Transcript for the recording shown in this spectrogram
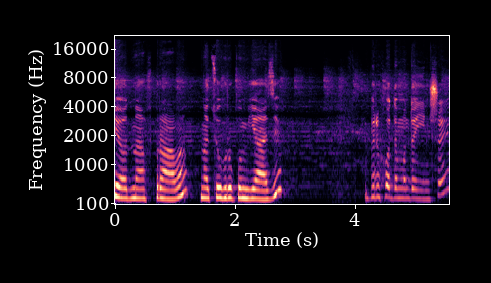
Ще одна вправа на цю групу м'язів. Переходимо до іншої.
